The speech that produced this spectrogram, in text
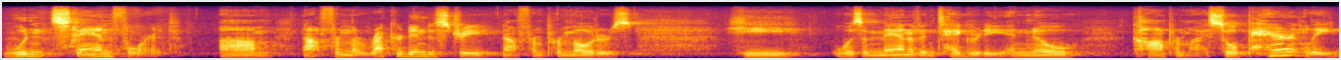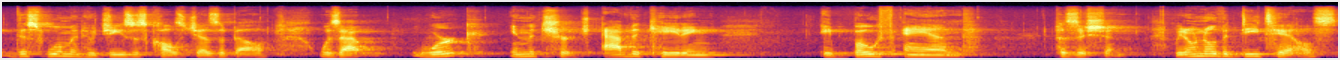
wouldn't stand for it. Um, not from the record industry, not from promoters. He was a man of integrity and no compromise. So apparently, this woman who Jesus calls Jezebel was at work in the church advocating a both and position we don't know the details.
